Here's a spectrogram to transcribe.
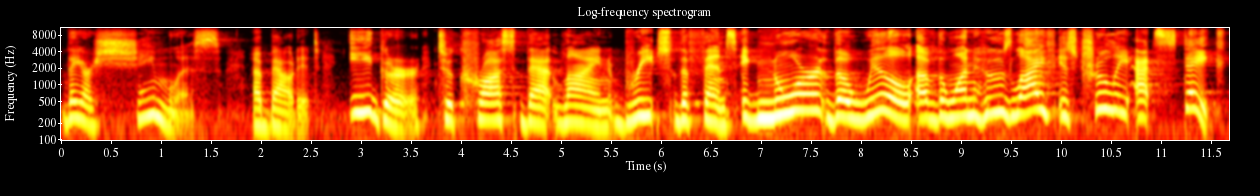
They are shameless about it, eager to cross that line, breach the fence, ignore the will of the one whose life is truly at stake.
